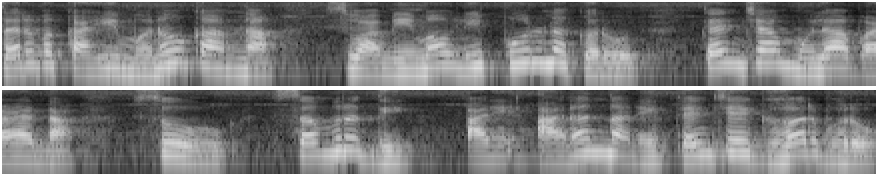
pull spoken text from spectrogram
सर्व काही मनोकामना स्वामी माऊली पूर्ण करोत. त्यांच्या मुलाबाळांना सुख समृद्धी आणि आनंदाने त्यांचे घर भरो.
